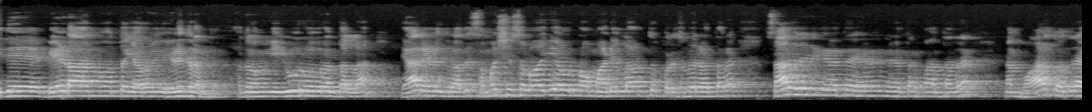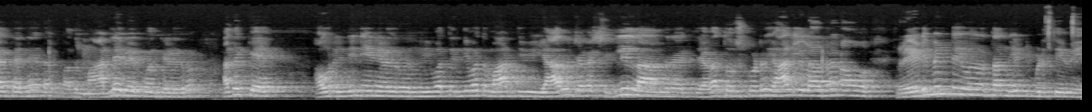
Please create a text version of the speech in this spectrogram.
ಇದೆ ಬೇಡ ಅನ್ನುವಂಥ ಯಾರೋ ಹೇಳಿದ್ರಂತೆ. ಅದು ನಮಗೆ ಇವರು ಇವರು ಅಂತಲ್ಲ. ಯಾರು ಹೇಳಿದ್ರು ಅದೇ ಸಮಸ್ಯೆ ಸಲುವಾಗಿ ಅವರು ನಾವು ಮಾಡಿಲ್ಲ ಅಂತ ಪರಿಸರ ಹೇಳ್ತಾರೆ. ಸಾರ್ವಜನಿಕ ಹೇಳ್ತಾ ಹೇಳಿ ಹೇಳ್ತಾರಪ್ಪ ಅಂತಂದರೆ ನಮ್ಗೆ ಭಾಳ ತೊಂದರೆ ಆಗ್ತಾ ಇದೆ. ಅದು ಮಾಡಲೇಬೇಕು ಅಂತ ಹೇಳಿದರು. ಅದಕ್ಕೆ ಅವ್ರು ಇನ್ನೇನು ಹೇಳಿದ್ರು? ಇವತ್ತಿಂದ ಇವತ್ತು ಮಾಡ್ತೀವಿ. ಯಾರೂ ಜಾಗ ಸಿಗಲಿಲ್ಲ ಅಂದರೆ ಜಾಗ ತೋರಿಸ್ಕೊಡ್ರಿ ಆಗಲಿಲ್ಲ ಅಂದರೆ ನಾವು ರೆಡಿಮೇಡ್ ಇವನ್ನ ತಂದು ಇಟ್ಬಿಡ್ತೀವಿ.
